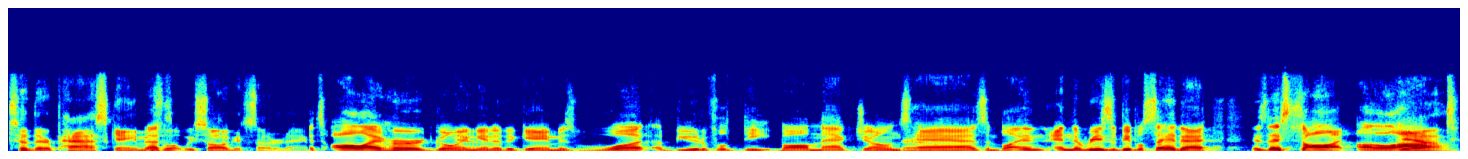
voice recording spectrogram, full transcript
to their pass game as That's- what we saw against Notre Dame. It's all I heard going Yeah. into the game is what a beautiful deep ball Mac Jones Yeah. has, and, blah- and and the reason people say that is they saw it a lot.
